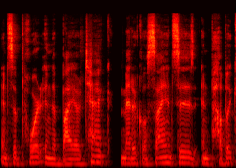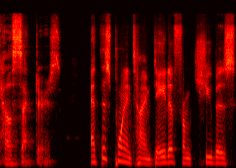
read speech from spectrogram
and support in the biotech, medical sciences, and public health sectors. At this point in time, data from Cuba's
